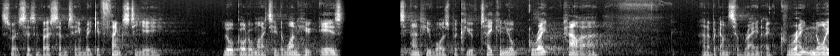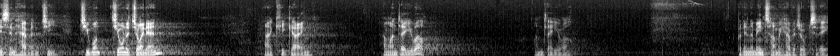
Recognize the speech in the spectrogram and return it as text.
That's what it says in verse 17. We give thanks to you, Lord God Almighty, the one who is and who was, because you have taken your great power and have begun to reign. A great noise in heaven. Do you, do you, want, do you want to join in? Uh, keep going, and one day you will. One day you will. But in the meantime, we have a job to do.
